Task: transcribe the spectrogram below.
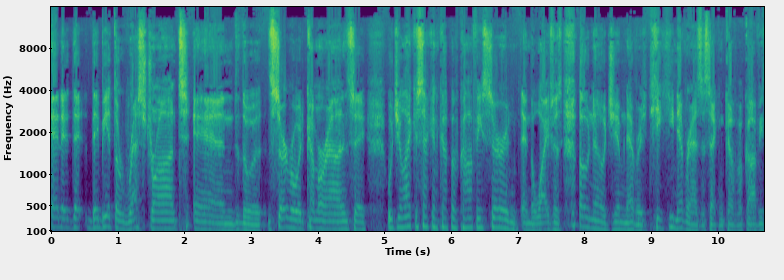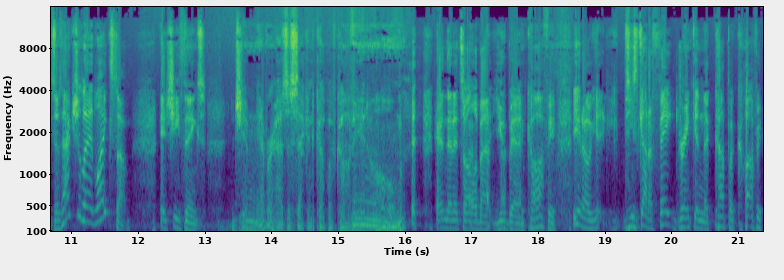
and it, they'd be at the restaurant, and the server would come around and say, "Would you like a second cup of coffee, sir?" And, and the wife says, "Oh no, Jim never. He, he never has a second cup of coffee." He says, "Actually, I'd like some." And she thinks, "Jim mm. never has a second cup of coffee mm. at home." and then it's all about Yuban coffee. You know, he's got a fake drink in the cup of coffee.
